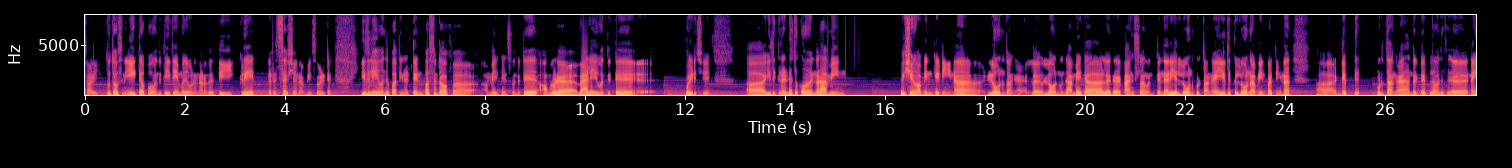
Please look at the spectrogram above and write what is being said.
sorry two thousand eight அப்போ வந்துட்டு இதே மாதிரி ஒன்று நடந்தது. தி கிரேட் ரிசெஷன் அப்படின்னு சொல்லிட்டு. இதுலேயே வந்து பார்த்தீங்கன்னா டென் பர்சன்ட் ஆஃப் அமெரிக்கன்ஸ் வந்துட்டு அவங்களோட வேலையை வந்துட்டு போயிடுச்சு. இதுக்கு ரெண்டுத்துக்கும் என்னடா மெயின் விஷயம் அப்படின்னு கேட்டிங்கன்னா லோன் தாங்க. லோன் வந்து அமெரிக்காவில் இருக்கிற பேங்க்ஸ்லாம் வந்துட்டு நிறைய லோன் கொடுத்தாங்க. எதுக்கு லோன் அப்படின்னு பார்த்தீங்கன்னா டெப்ட்டு கொடுத்தாங்க. அந்த டெப்பில் வந்து நை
